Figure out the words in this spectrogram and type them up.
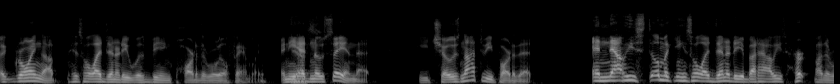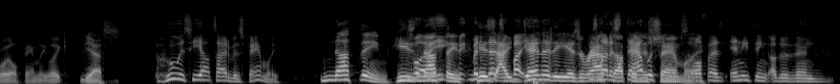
uh, growing up, his whole identity was being part of the royal family, and he had no say in that. He chose not to be part of that. and now he's still making his whole identity about how he's hurt by the royal family. Like, Yes. who is he outside of his family? Nothing. He's he- nothing. but his but he- identity is wrapped up in his family. himself as anything other than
